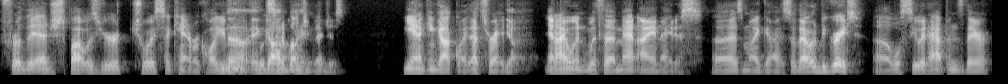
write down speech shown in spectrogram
for the edge spot was your choice. I can't recall. You no, and got a bunch of edges. Yannick Ngakoue. That's right. Yeah. And I went with uh, Matt Ioannidis uh, as my guy. So that would be great. Uh, we'll see what happens there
